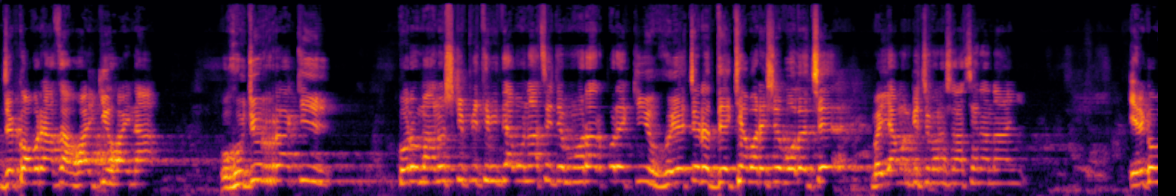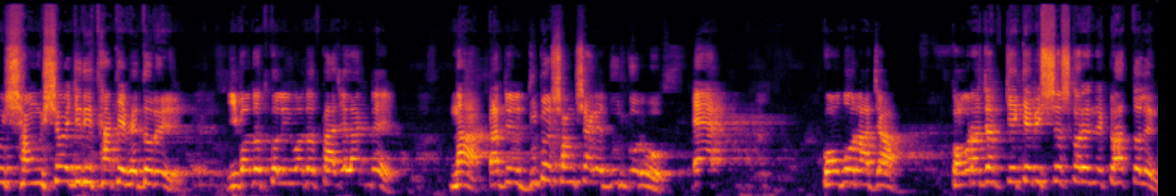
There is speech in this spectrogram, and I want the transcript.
যে কবরে আজাব হয় কি হয় না? হুজুররা কি কোনো মানুষ কি পৃথিবীতে এমন আছে যে মরার পরে কি হয়েছে ওটা দেখে আবার এসে বলেছে? ভাই, এমন কিছু মানুষ আছে না নাই? এরকম সংশয় যদি থাকে ভেতরে, ইবাদত করলে ইবাদত কাজে লাগবে? না, তার জন্য দুটো সংশয় দূর করব। এক, কবর আজাব কবর আজাব কে কে বিশ্বাস করেন? একটু হাত তোলেন।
